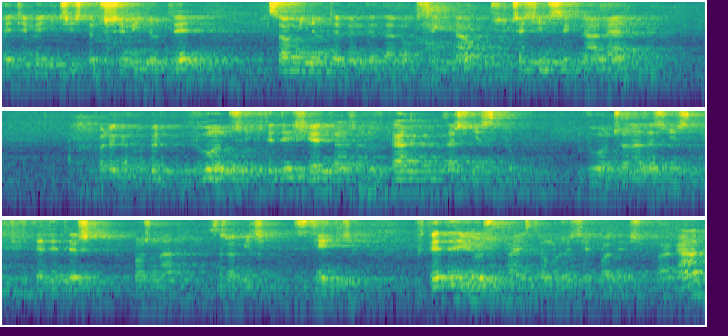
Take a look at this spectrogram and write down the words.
będziemy liczyć to 3 minuty. Co minutę będę dawał sygnał. Przy trzecim sygnale kolega Hubert wyłączy wtedy się ta żarówka zacznie stu, wyłączona, zacznie stuć. Wtedy też można zrobić zdjęcie. Wtedy już Państwo możecie podejść. Uwaga.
